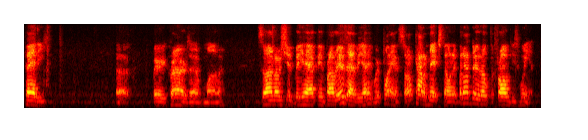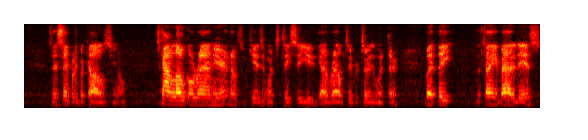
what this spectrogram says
Patty uh, Barry Cryer's alma mater. So I know she'd be happy and probably is happy. Hey, we're playing. So I'm kind of mixed on it, but I do hope the Froggies win. It's simply because, you know, it's kind of local around here. I know some kids that went to TCU, got a relative or two that went there. But the the thing about it is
